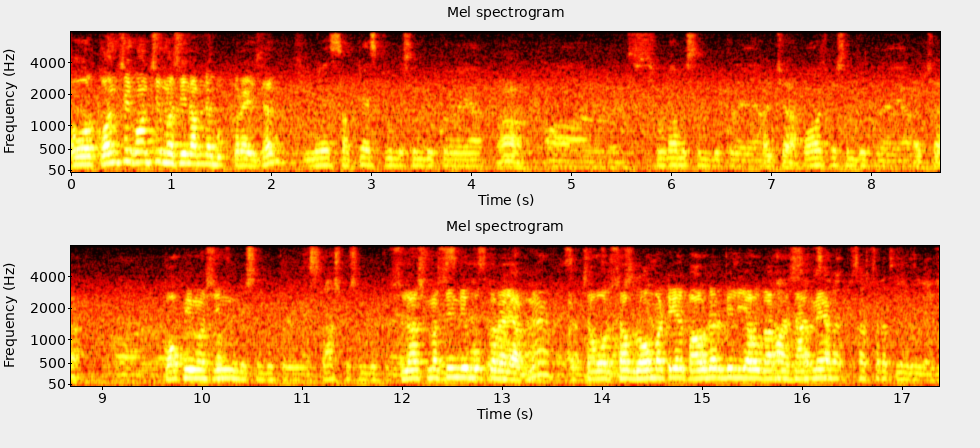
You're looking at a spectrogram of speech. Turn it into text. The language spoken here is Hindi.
और कौन सी कौन सी मशीन आपने बुक कराई सर? मैं soft ice cream machine book करवाया हाँ। और सोडा मशीन बुक कराया अच्छा। पॉच मशीन बुक कराया। अच्छा। Coffee machine. कराया स्लैश मशीन कराया भी बुक कराई आपने? अच्छा और सब रॉ मटेरियल पाउडर भी लिया होगा हाँ, अपने साथ में?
